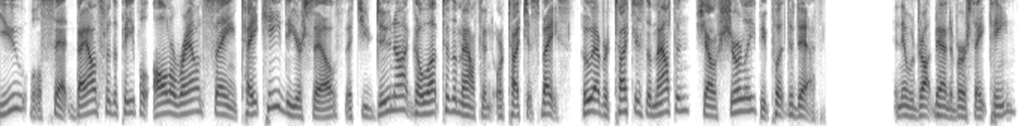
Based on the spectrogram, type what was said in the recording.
You will set bounds for the people all around, saying, Take heed to yourselves that you do not go up to the mountain or touch its base. Whoever touches the mountain shall surely be put to death. And then we'll drop down to verse 18.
